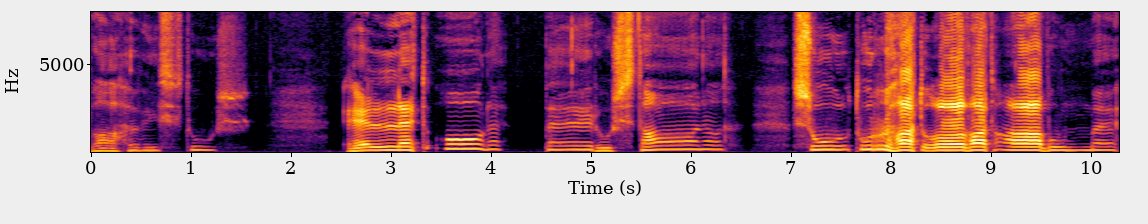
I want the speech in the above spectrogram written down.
vahvistus. Ellet ole perustana, suu turhat ovat avumme.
